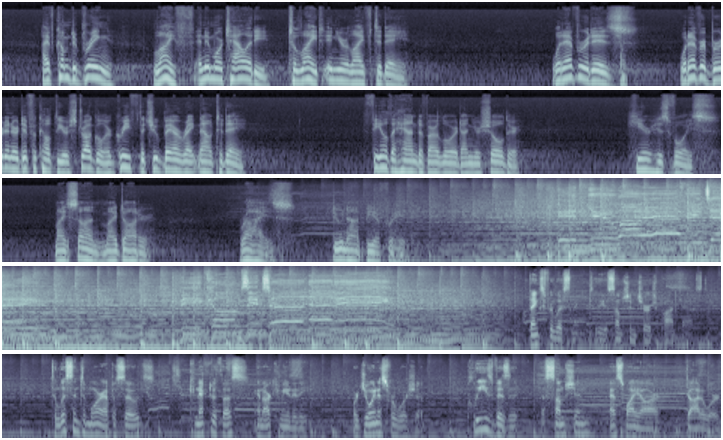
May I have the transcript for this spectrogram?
I have come to bring life and immortality to light in your life today. Whatever it is, whatever burden or difficulty or struggle or grief that you bear right now today, feel the hand of our Lord on your shoulder. Hear his voice. My son, my daughter, rise. Do not be afraid. Thanks for listening to the Assumption Church podcast. To listen to more episodes, connect with us in our community, or join us for worship, please visit AssumptionSYR.org.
